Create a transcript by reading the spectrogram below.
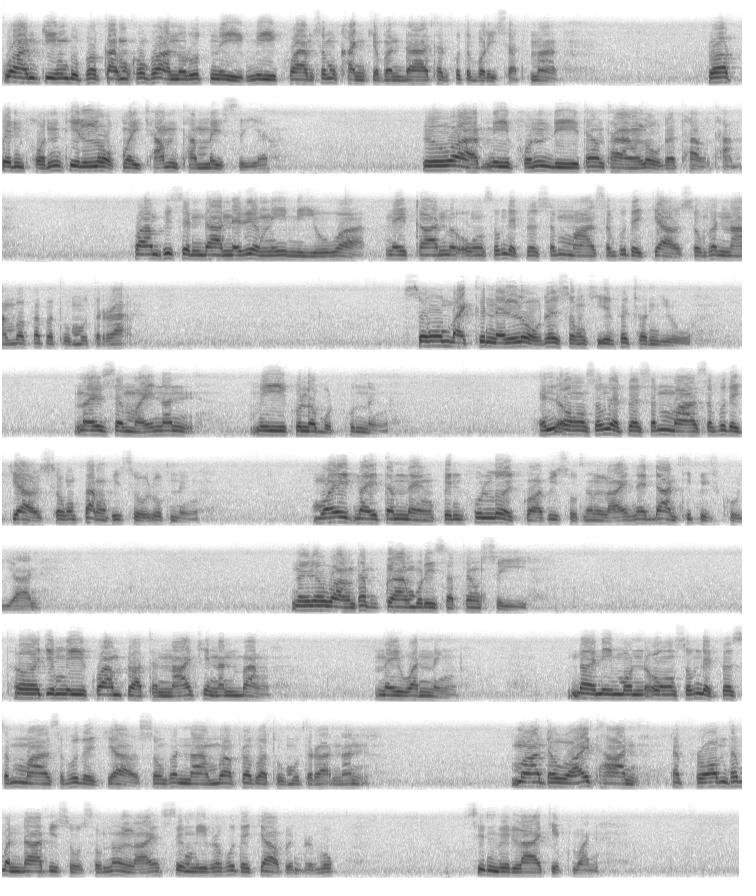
ความจริงบุพกรรมของพระอนุรุตนี่มีความสำคัญกับบรรดาท่านพุทธบริษัทมาก เพราะเป็นผลที่โลกไม่ช้ำทำไม่เสีย หรือว่ามีผลดีทั้งทางโลกและทางธรรม ความพิสดารในเรื่องนี้มีอยู่ว่า ในการเมื่อองค์สมเด็จพระสัมมาสัมพุทธเจ้าทรงพระนามว่าพระปฐมมุตระทรงบัติขึ้นในโลกได้ทรงชีพพระชนอยู่ ในสมัยนั้นมีกุลบุตรผู้หนึ่ง เห็นองค์สมเด็จพระสัมมาสัมพุทธเจ้าทรงตั้งพิสูรรูปหนึ่ง ไว้ในตำแหน่งเป็นผู้เลิศกว่าพิสูจน์ทั้งหลายในด้านทิพย์ขุยาน ในระหว่างท่ามกลางบริษัททั้งสี่ เธอจะมีความปรารถนาเช่นนั้นบ้าง ในวันหนึ่ง ได้นิมนต์องค์สมเด็จพระสัมมาสัมพุทธเจ้า ทรงพระนามว่าพระปฐมุตระนั้น มาถวายทาน และพร้อมทั้งบรรดาพิสุสงฆ์ทั้งหลาย ซึ่งมีพระพุทธเจ้าเป็นประมุขสิ้นเวลาเจ็ดวัน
